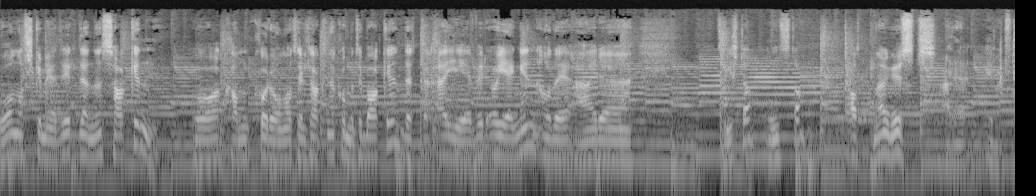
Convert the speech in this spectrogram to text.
og norske medier denne saken? Og kan koronatiltakene komme tilbake? Dette er Giæver og gjengen, og det er eh, tirsdag, onsdag, 18. august er det i hvert fall.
